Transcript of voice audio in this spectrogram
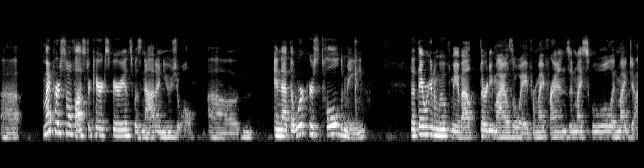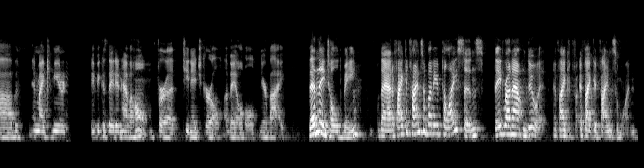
Uh, my personal foster care experience was not unusual um, in that the workers told me that they were going to move me about 30 miles away from my friends and my school and my job and my community because they didn't have a home for a teenage girl available nearby. Then they told me that if I could find somebody to license, they'd run out and do it if I could if I could find someone.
